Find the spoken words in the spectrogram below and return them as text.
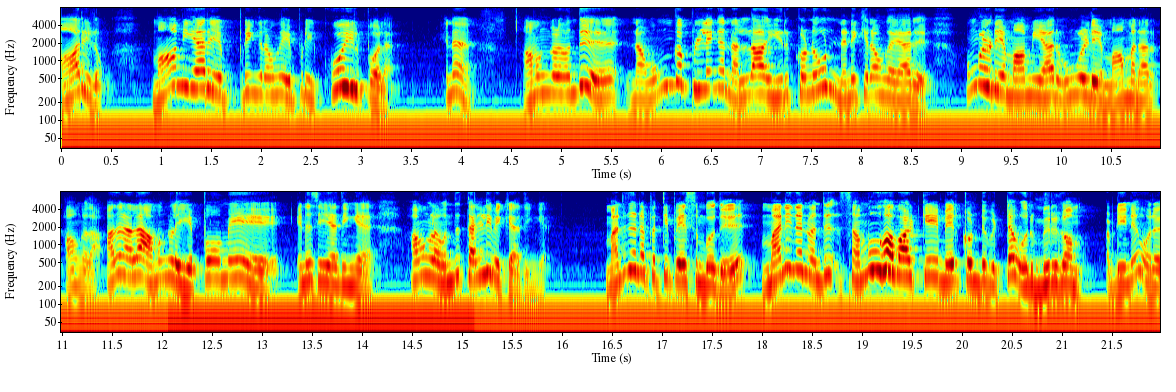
மாறிடும். மாமியார் எப்படிங்கிறவங்க எப்படி? கோயில் போல. என்ன? அவங்கள வந்து நான் உங்கள் பிள்ளைங்க நல்லா இருக்கணும்னு நினைக்கிறவங்க யார்? உங்களுடைய மாமியார் உங்களுடைய மாமனார் அவங்க தான் அதனால் அவங்கள எப்போவுமே என்ன செய்யாதீங்க? அவங்கள வந்து தள்ளி வைக்காதீங்க. மனிதனை பற்றி பேசும்போது மனிதன் வந்து சமூக வாழ்க்கையை மேற்கொண்டு விட்ட ஒரு மிருகம் அப்படின்னு ஒரு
